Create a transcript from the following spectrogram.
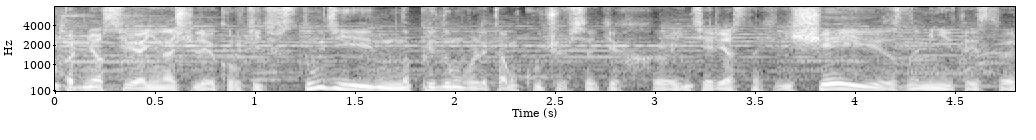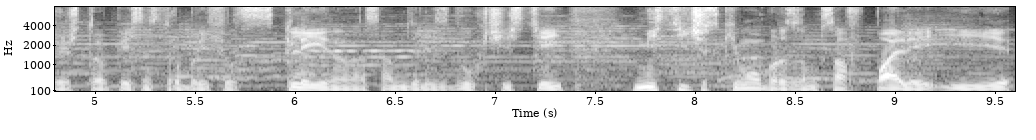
Он принес ее, они начали ее крутить в студии, напридумывали там кучу всяких э, интересных вещей. Знаменитая история, что песня Strawberry Fields склеена, на самом деле, из двух частей. Мистическим образом совпали и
